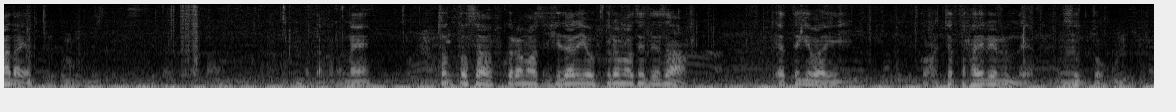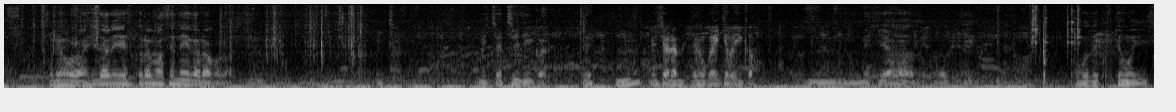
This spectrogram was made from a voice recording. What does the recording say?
まだやってるだからねちょっとさ膨らませ左を膨らませてさやっていけばいい。こうちょっと入れるんだよスッと、それほら左膨らませねえからほら。めっちゃついていいからえ？うん？めっちゃ山岡行けばいいか。うん飯屋はどこだってここで食ってもいいし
